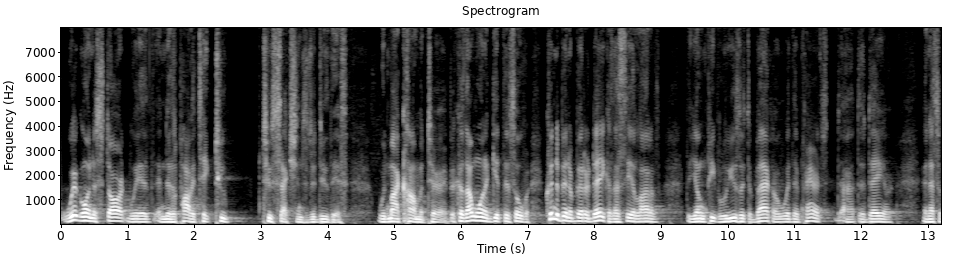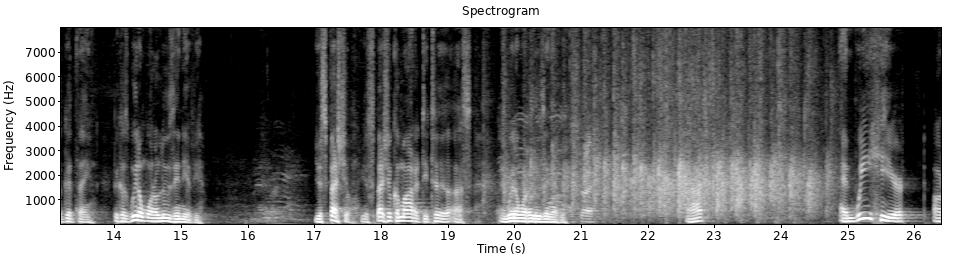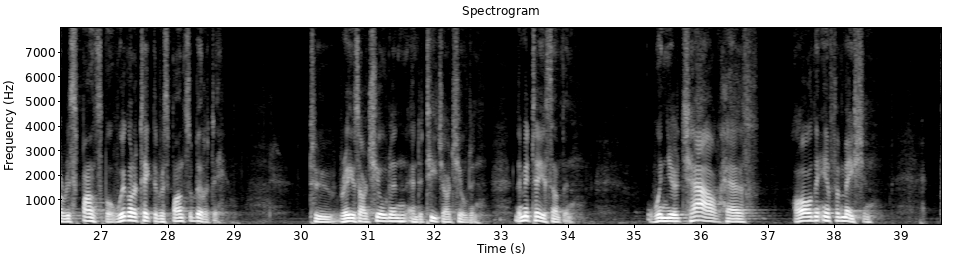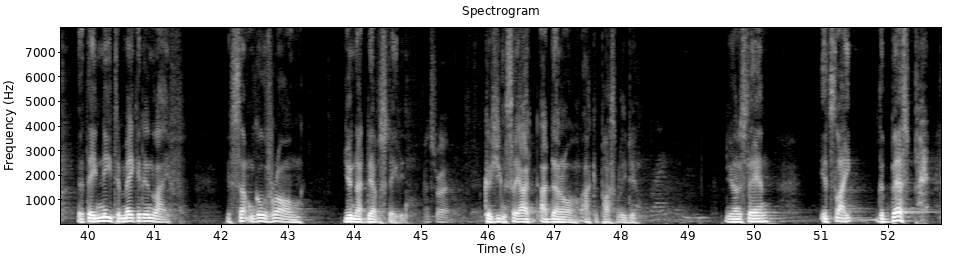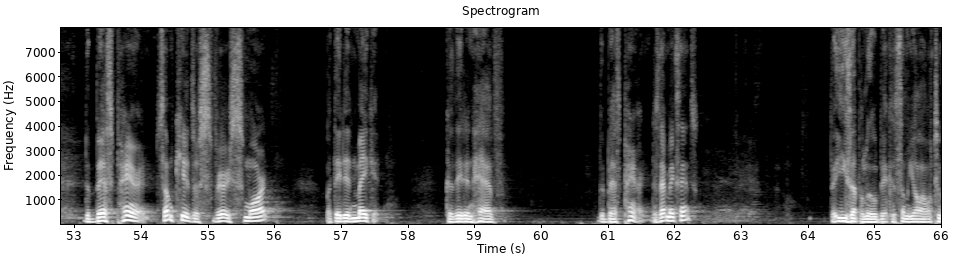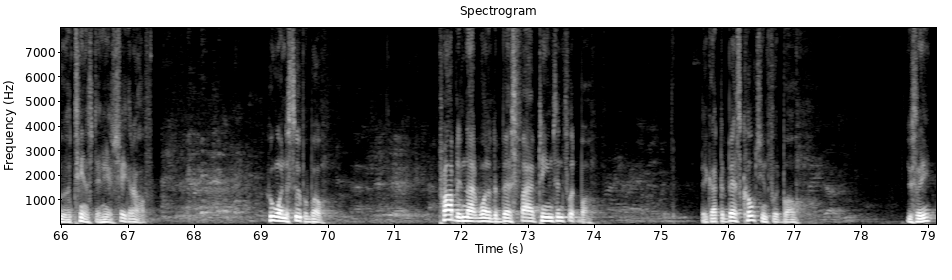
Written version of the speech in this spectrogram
We're going to start with, and it'll probably take two, two sections to do this, with my commentary, because I want to get this over. Couldn't have been a better day, because I see a lot of the young people who use the tobacco with their parents uh, today, or, and that's a good thing, because we don't want to lose any of you. You're special. You're a special commodity to us, and we don't want to lose any of you. That's right. All right? And we here are responsible. We're going to take the responsibility to raise our children and to teach our children. Let me tell you something. When your child has all the information that they need to make it in life, if something goes wrong, you're not devastated That's right. because you can say, I, I've done all I could possibly do. Do you understand? It's like the best, the best parent. Some kids are very smart, but they didn't make it because they didn't have the best parent. Does that make sense? They ease up a little bit because some of y'all are too intense in here. Shake it off. Who won the Super Bowl? Probably not one of the best five teams in football. They got the best coach in football. You see,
